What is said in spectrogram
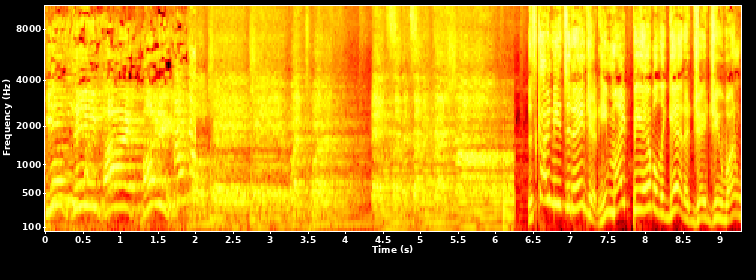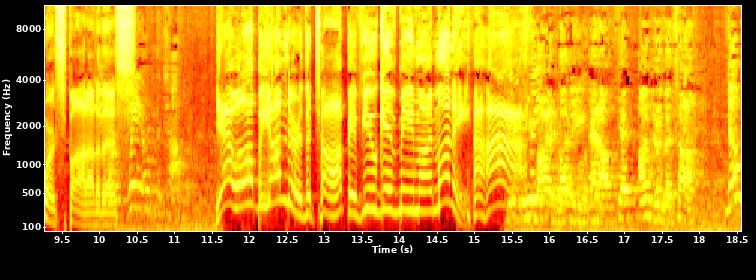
Give me my money. I'm not. This guy needs an agent. He might be able to get a JG Wentworth spot out of this. way over the top. Yeah, well, I'll be under the top if you give me my money. Ha ha. Give me my money and I'll get under the top. No,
